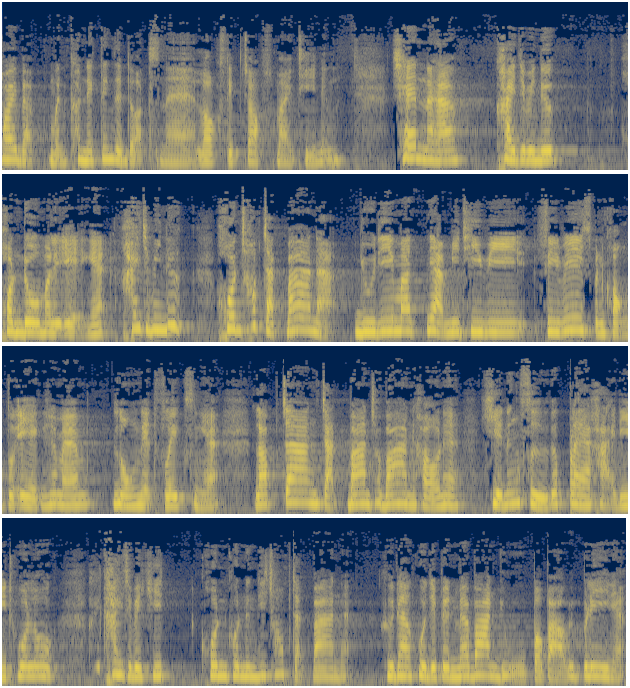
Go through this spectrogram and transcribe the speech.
ค่อยแบบเหมือน connecting the dots นะลอกสิบ jobs มาอีกทีหนึ่ง เช่นนะคะ ใครจะไปนึกคอนโดมาริเอะเงี้ย ใครจะไปนึก คนชอบจัดบ้านอะ่ะอยู่ดีมาเนี่ยมีทีวีซีรีส์เป็นของตัวเองใช่ไหมลง Netflix อย่างเงี้ย รับจ้างจัดบ้านชาวบ้านเขาเนี่ย เขียนหนังสือก็แปลขายดีทั่วโลกเฮ้ยใครจะไปคิดคนคนหนึ่งที่ชอบจัดบ้านน่ะ คือนางควรจะเป็นแม่บ้านอยู่เปล่าๆวิปรีเนี่ย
